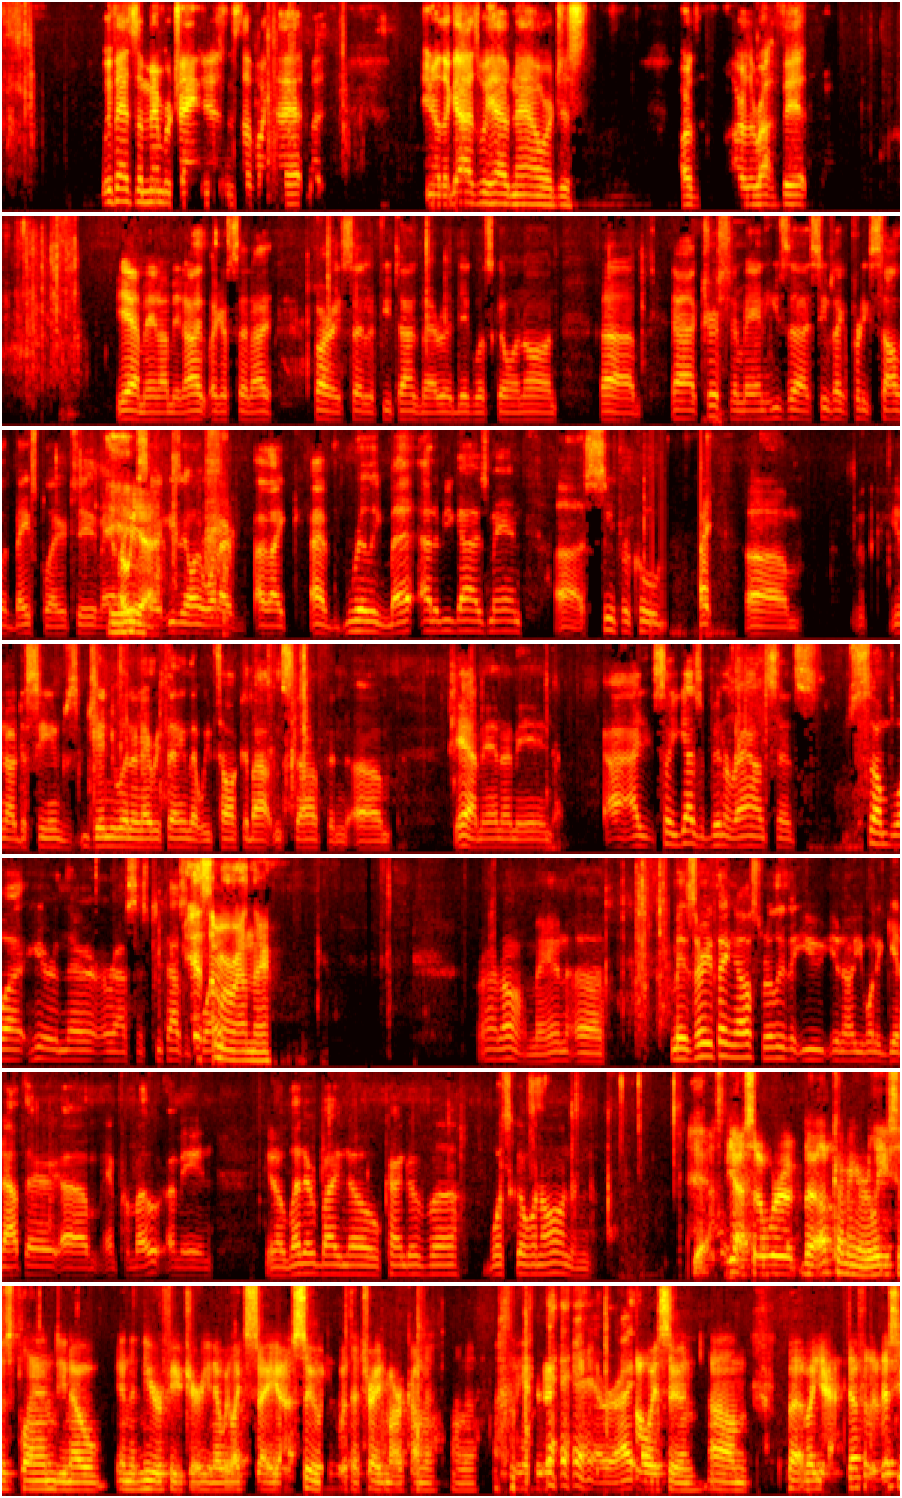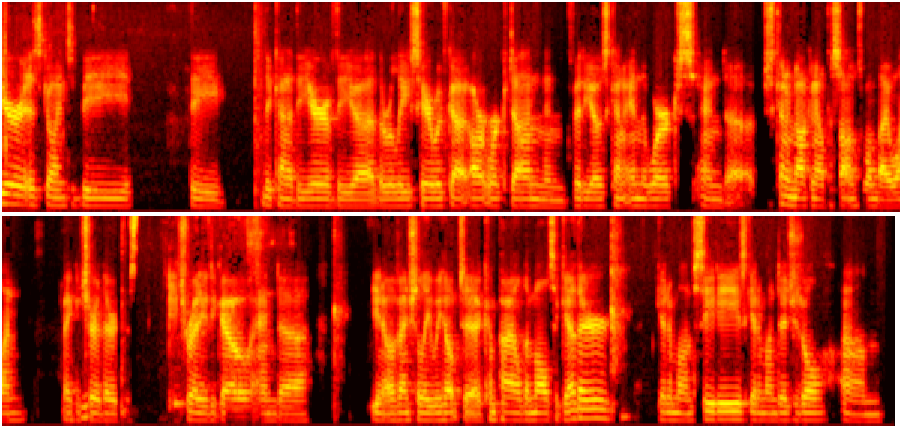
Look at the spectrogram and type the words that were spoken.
we've had some member changes and stuff like that, but you know the guys we have now are just are are the right fit. Yeah, man. I mean, I like I said, I, have already said it a few times, man. I really dig what's going on. Uh, uh, Christian, man, he's uh, seems like a pretty solid bass player too, man. Oh yeah, he's the only one I, I like. I've really met out of you guys, man. Uh, super cool guy. Um, you know, just seems genuine and everything that we've talked about and stuff. And um, yeah, man. I mean, I so you guys have been around since somewhat here and there around since 2012. Yeah, somewhere around there. Right on, man. Uh, I mean, is there anything else really that you you know you want to get out there um, and promote? I mean, you know, let everybody know kind of uh, what's going on and. Yeah, yeah. So we're the upcoming release is planned, you know, in the near future. You know, we like to say uh, soon with a trademark on the on the, on the internet. yeah, right. Always soon. Um, but but yeah, definitely this year is going to be the the kind of the year of the uh, the release here. We've got artwork done and videos kind of in the works, and uh, just kind of knocking out the songs one by one, making sure they're just each ready to go. And uh, you know, eventually we hope to compile them all together, get them on CDs, get them on digital. Um,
